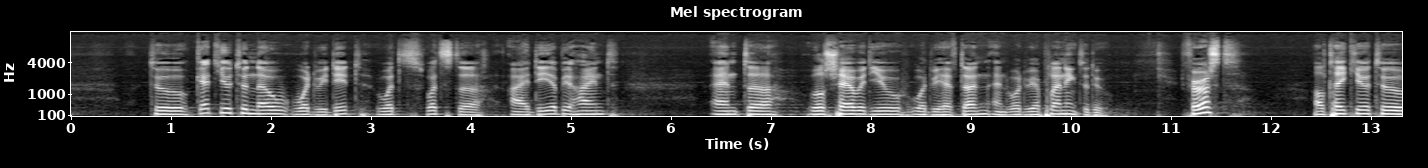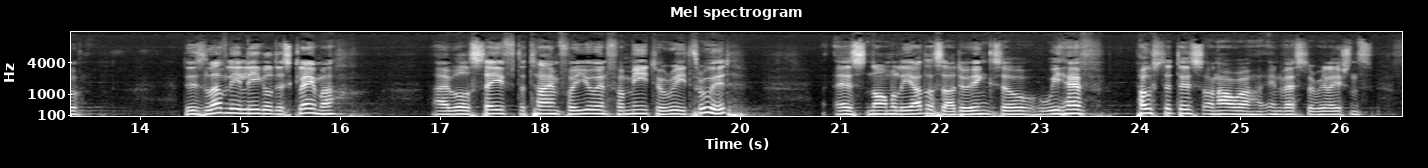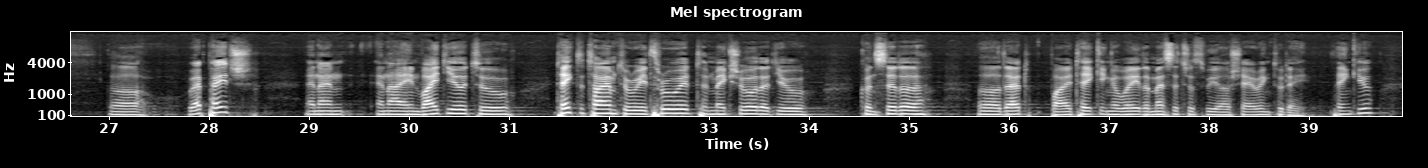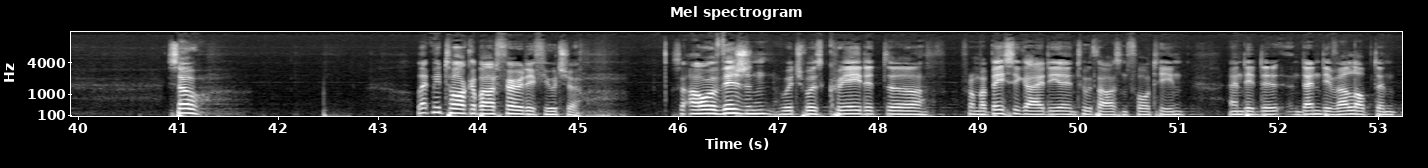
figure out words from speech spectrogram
to get you to know what we did, what's, what's the idea behind, and uh, we'll share with you what we have done and what we are planning to do. First, I'll take you to this lovely legal disclaimer. I will save the time for you and for me to read through it, as normally others are doing. So we have posted this on our investor relations uh, webpage, and, then, and I invite you to take the time to read through it and make sure that you consider uh, that by taking away the messages we are sharing today. Thank you. So, let me talk about Faraday Future. So our vision, which was created uh, from a basic idea in 2014, and de then developed and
